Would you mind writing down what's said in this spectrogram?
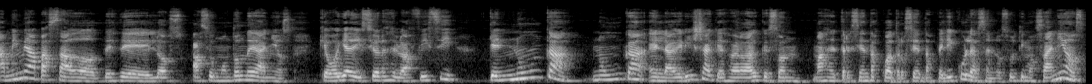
a mí me ha pasado desde los hace un montón de años que voy a ediciones del Bafisi que nunca, nunca en la grilla, que es verdad que son más de 300, 400 películas en los últimos años,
